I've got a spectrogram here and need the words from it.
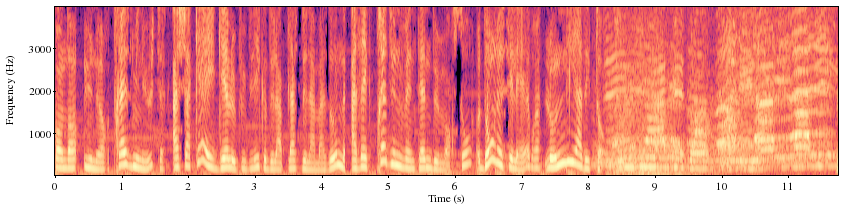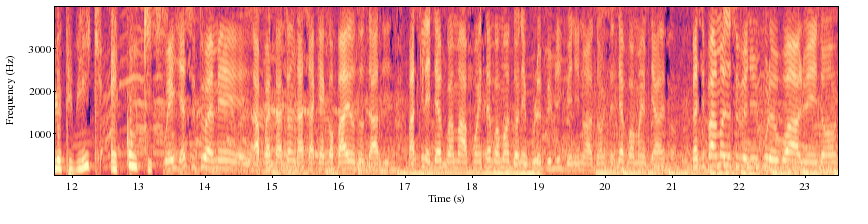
Pendant 1h13 minutes, Achake égaye le public de la place de l'Amazon avec près d'une vingtaine de morceaux, dont le célèbre Lonely the Top. Le public est conquis. Oui, j'ai surtout aimé la prestation d'Achake comparée aux autres artistes parce qu'il était vraiment à fond, il s'est vraiment donné pour le public béninois, donc c'était vraiment intéressant. Principalement, je suis venu pour le voir lui, donc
